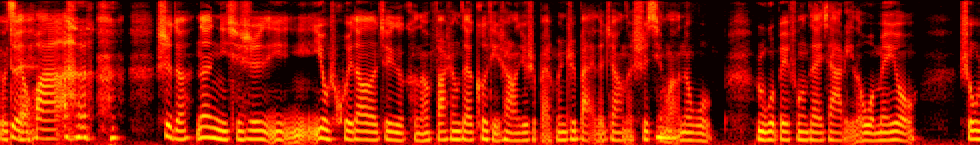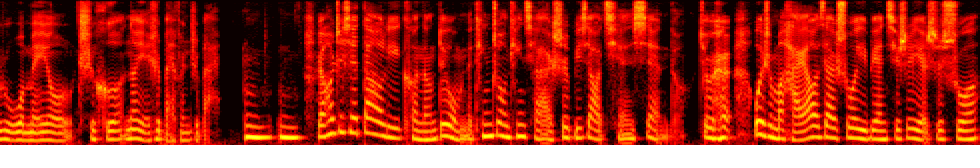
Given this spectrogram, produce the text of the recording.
有钱花，是的。那你其实你你又回到了这个可能发生在个体上就是百分之百的这样的事情了。那我如果被封在家里了，我没有收入，我没有吃喝，那也是百分之百。嗯嗯。然后这些道理可能对我们的听众听起来是比较浅显的，就是 为什么还要再说一遍？其实也是说，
